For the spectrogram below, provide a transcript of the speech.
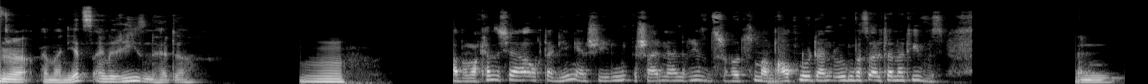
Ja, wenn man jetzt einen Riesen hätte. Hm. Aber man kann sich ja auch dagegen entschieden, entscheiden, einen Riesen zu nutzen. Man braucht nur dann irgendwas Alternatives. Wenn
